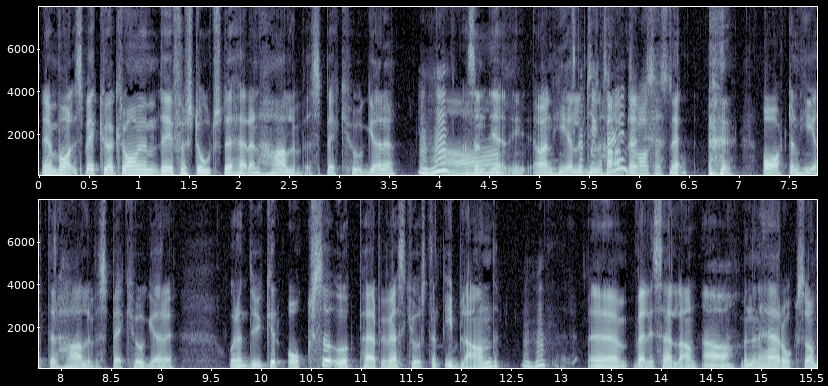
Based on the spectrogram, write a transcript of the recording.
En vanlig späckhuggarkranium, det är för stort så det här är en halv späckhuggare. Mhm. Alltså en, en, ja, en hel... Jag tyckte en den halv- inte var så stor. Arten heter halvspäckhuggare och den dyker också upp här på västkusten ibland. Mhm. Eh, väldigt sällan. Ja. Men den är här också.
